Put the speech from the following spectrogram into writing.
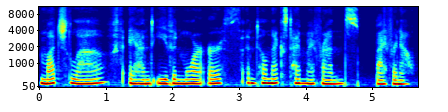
Much love and even more earth. Until next time, my friends. Bye for now.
